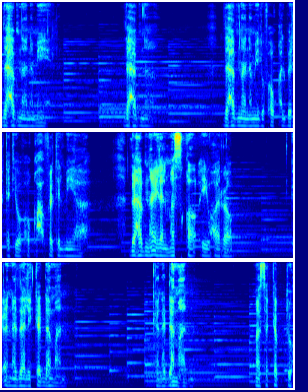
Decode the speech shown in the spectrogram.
ذهبنا نميل. ذهبنا. ذهبنا نميل فوق البركة وفوق حفرة المياه. ذهبنا إلى المسقى أيها الرب. كان ذلك دما. كان دما. ما سكبته.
